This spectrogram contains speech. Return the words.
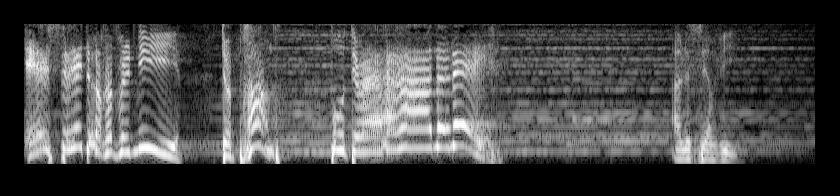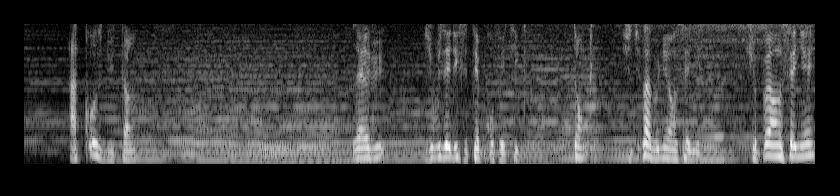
Et essayer de revenir te prendre pour te ramener à le servir. À cause du temps. Vous avez vu, je vous ai dit que c'était prophétique. Donc, je ne suis pas venu enseigner. Je peux enseigner,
